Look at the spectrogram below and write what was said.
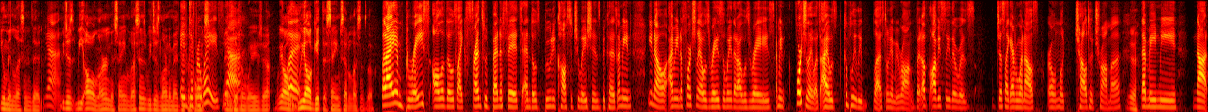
human lessons that Yeah. we just we all learn the same lessons. We just learn them at In different, different ways, In yeah. different ways. Yeah, we all But- we all get the same set of lessons though. but I embrace all of those like friends with benefits and those booty call situations because I mean, you know, I mean, unfortunately, I was raised the way that I was raised. I mean, fortunately, I was I was completely blessed. Don't get me wrong, but obviously, there was just like everyone else, our own like childhood trauma Yeah, that made me not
